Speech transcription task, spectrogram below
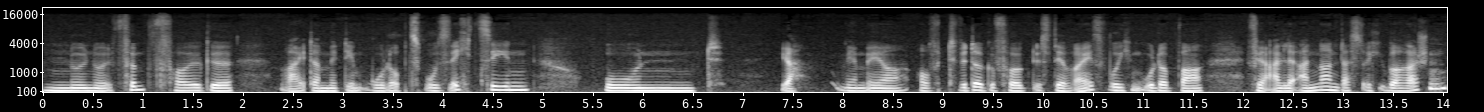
005 Folge weiter mit dem Urlaub 2016 und ja, wer mir auf Twitter gefolgt ist, der weiß, wo ich im Urlaub war. Für alle anderen, lasst euch überraschen.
